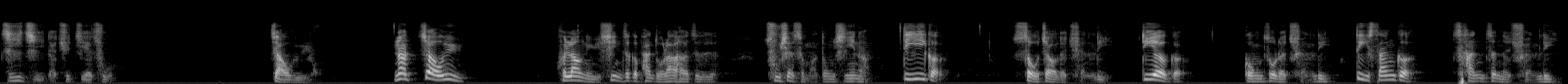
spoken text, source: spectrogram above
积极的去接触教育。那教育会让女性这个潘多拉盒子出现什么东西呢？第一个，受教的权利；第二个，工作的权利；第三个。参政的权利，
